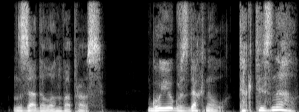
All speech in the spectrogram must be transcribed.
— задал он вопрос. Гуюк вздохнул. «Так ты знал?»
